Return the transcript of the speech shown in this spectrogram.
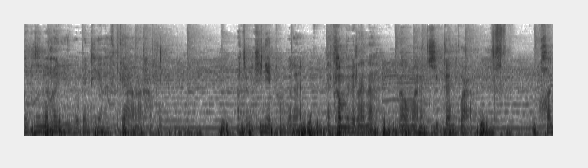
ซิร์ฟเวอร์ไม่ค่อยดีว่าเป็นที่อะไรสักอย่างอะครับผมอาจจะเป็นที่เน็ตผมก็ได้ แต่ก็ไม่เป็นไรนะ เรามาอัดคลิปกันกว่าคอน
